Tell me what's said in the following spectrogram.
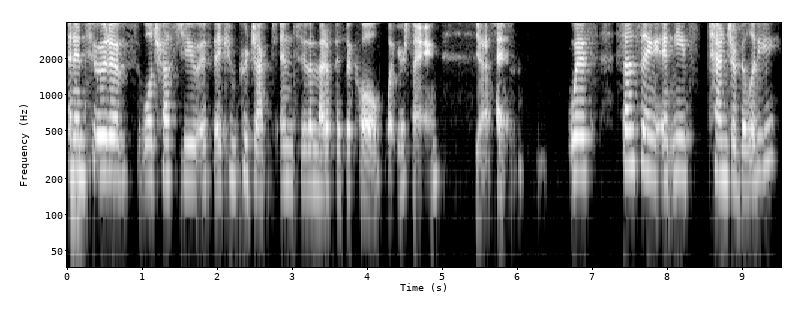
and mm-hmm. intuitives will trust you if they can project into the metaphysical what you're saying. Yes. And with sensing, it needs tangibility.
